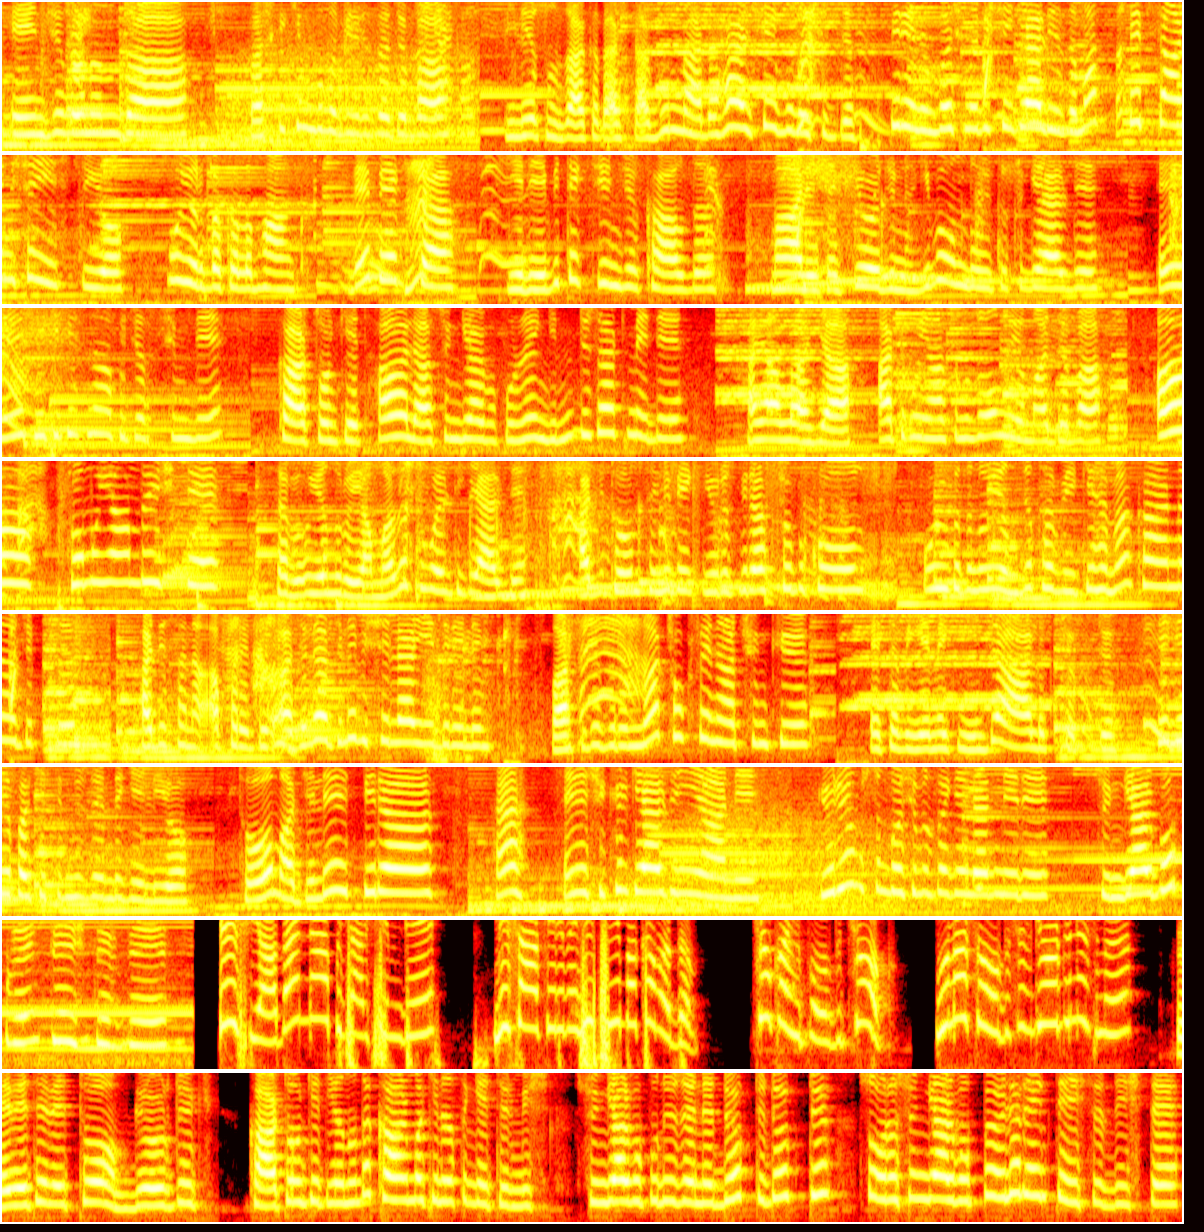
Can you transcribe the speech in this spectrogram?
Angela'nın da. Başka kim bulabiliriz acaba? Biliyorsunuz arkadaşlar bunlarda her şey bulaşıcı. Birinin başına bir şey geldiği zaman hepsi aynı şeyi istiyor. Buyur bakalım Hank. Ve Becca. Geriye bir tek Ginger kaldı. Maalesef gördüğünüz gibi onun da uykusu geldi. Ee peki biz ne yapacağız şimdi? Karton Cat hala Sünger Bob'un rengini düzeltmedi. Hay Allah ya artık uyansınız olmuyor mu acaba? Aa Tom uyandı işte. Tabi uyanır uyanmaz da tuvaleti geldi. Hadi Tom seni bekliyoruz biraz çabuk ol. Uykudan uyanınca tabii ki hemen karnı acıktı. Hadi sana aparatif acele acele bir şeyler yedirelim. Bahçede durumlar çok fena çünkü. E tabi yemek yiyince ağırlık çöktü. Hediye paketinin üzerinde geliyor. Tom acele et biraz. Heh hele şükür geldin yani. Görüyor musun başımıza gelenleri? Sünger Bob renk değiştirdi. Üf ya ben ne yapacağım şimdi? Misafirime hiç iyi bakamadım. Çok ayıp oldu çok. Bu nasıl oldu siz gördünüz mü? Evet evet Tom gördük. Karton ket yanında kar makinesi getirmiş. Sünger Bob'un üzerine döktü döktü. Sonra Sünger Bob böyle renk değiştirdi işte.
